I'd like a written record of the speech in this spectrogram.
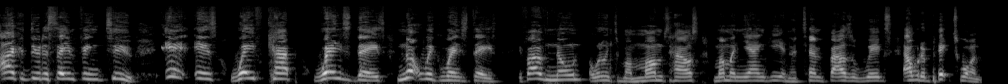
I could do the same thing too. It is Wave Cap Wednesdays, not Wig Wednesdays. If I've known, I went into my mom's house, Mama Nyangi and her 10,000 wigs, I would have picked one.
